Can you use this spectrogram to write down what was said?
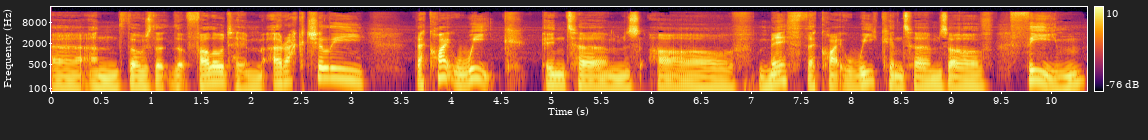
uh, and those that, that followed him are actually they're quite weak in terms of myth, they're quite weak in terms of theme.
